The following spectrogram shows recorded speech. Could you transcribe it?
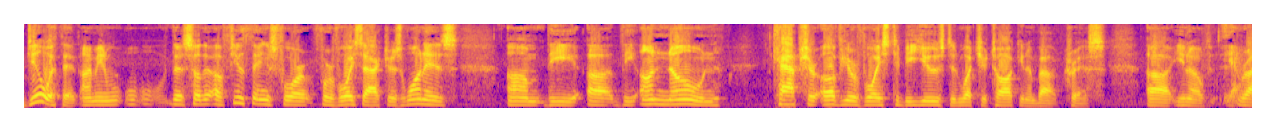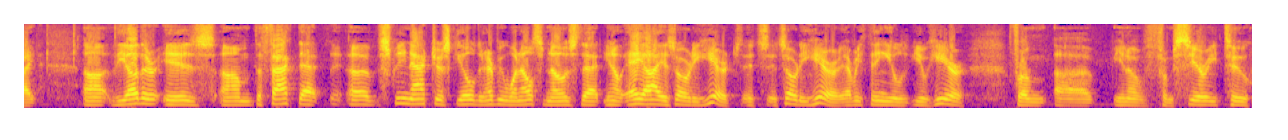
deal with it. I mean, w- so there are a few things for, for voice actors. One is um, the uh, the unknown capture of your voice to be used in what you're talking about, Chris. Uh, you know, yeah. right. Uh, the other is um, the fact that uh, Screen Actors Guild and everyone else knows that you know AI is already here. It's it's already here. Everything you you hear from uh, you know from Siri to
